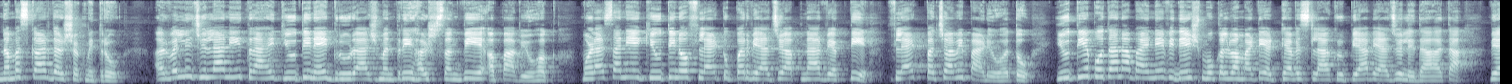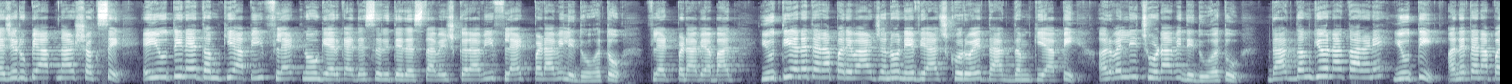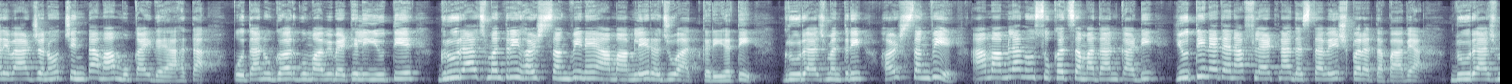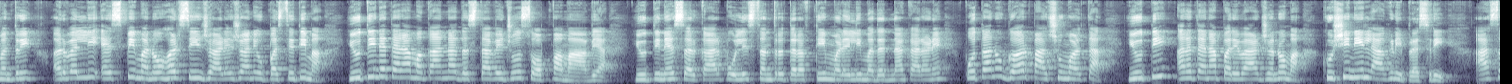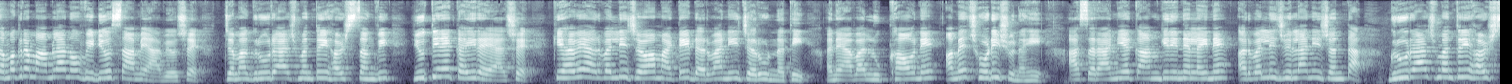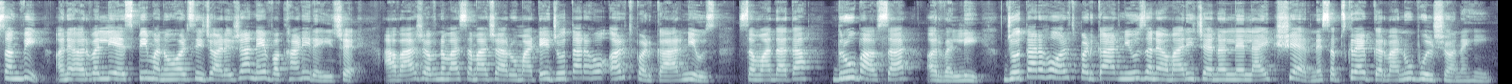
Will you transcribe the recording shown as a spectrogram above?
નમસ્કાર દર્શક મિત્રો. અરવલ્લી જિલ્લાની ત્રાહિત યુવતીને ગૃહરાજમંત્રી હર્ષ સંઘવીએ અપાવ્યો હક. મોડાસાની એક યુવતીનો ફ્લેટ ઉપર વ્યાજે આપનાર વ્યક્તિએ ફ્લેટ પચાવી પાડ્યો હતો. યુવતીએ પોતાના ભાઈને વિદેશ મોકલવા માટે અઠ્યાવીસ લાખ રૂપિયા વ્યાજે લીધા હતા. વ્યાજે રૂપિયા આપનાર શખ્સે એ યુવતીને ધમકી આપી ફ્લેટનો ગેરકાયદેસર રીતે દસ્તાવેજ કરાવી ફ્લેટ પડાવી લીધો હતો. ફ્લેટ પડાવ્યા બાદ યુવતી અને તેના પરિવારજનોને વ્યાજખોરોએ ધાકધમકી આપી અરવલ્લી છોડાવી દીધું હતું. ધાકધમકીઓના કારણે યુવતી અને તેના પરિવારજનો ચિંતામાં મુકાઈ ગયા હતા. પોતાનું ઘર ગુમાવી બેઠેલી યુવતીએ ગૃહરાજમંત્રી હર્ષ સંઘવીને આ મામલે રજૂઆત કરી હતી. ગૃહરાજમંત્રી હર્ષ સંઘવીએ આ મામલાનું સુખદ સમાધાન કાઢી યુવતીને તેના ફ્લેટના દસ્તાવેજ પરત અપાવ્યા ગૃહરાજમંત્રી અરવલ્લી એસપી મનોહરસિંહ જાડેજાની ઉપસ્થિતિમાં યુવતીને તેના મકાનના દસ્તાવેજો સોંપવામાં આવ્યા. યુવતીને સરકાર પોલીસ તંત્ર તરફથી મળેલી મદદના કારણે પોતાનું ઘર પાછું મળતા યુવતી અને તેના પરિવારજનોમાં ખુશીની લાગણી પ્રસરી. આ સમગ્ર મામલાનો વીડિયો સામે આવ્યો છે, જેમાં ગૃહરાજમંત્રી હર્ષ સંઘવી યુવતીને કહી રહ્યા છે કે, હવે અરવલ્લી જવા માટે ડરવાની જરૂર નથી અને આવા લુખ્ખાઓને અમે છોડીશું નહીં. આ સરાહનીય કામગીરીને લઈને અરવલ્લી જિલ્લાની જનતા ગૃહરાજમંત્રી હર્ષ સંઘવી અને અરવલ્લી એસપી મનોહરસિંહ જાડેજાને વખાણી રહી છે. આવા જ અવનવા સમાચારો માટે જોતા રહો અર્થ પડકાર ન્યૂઝ. સંવાદદાતા ધ્રુવ ભાવસાર, અરવલ્લી. જોતા રહો અર્થ પડકાર ન્યૂઝ અને અમારી ચેનલને લાઇક, શેર ને સબસ્ક્રાઇબ કરવાનું ભૂલશો નહીં.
